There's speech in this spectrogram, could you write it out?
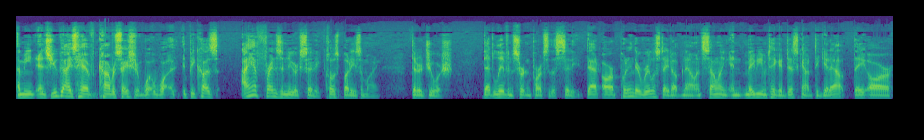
I mean, as you guys have conversation, what, what, because I have friends in New York City, close buddies of mine, that are Jewish, that live in certain parts of the city that are putting their real estate up now and selling and maybe even take a discount to get out. They are,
